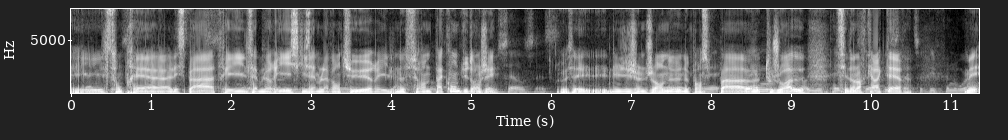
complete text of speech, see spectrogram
ils sont prêts à aller se battre, ils aiment le risque, ils aiment l'aventure, ils ne se rendent pas compte du danger. Les jeunes gens ne, pensent pas euh, toujours à eux, c'est dans leur caractère. Mais,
